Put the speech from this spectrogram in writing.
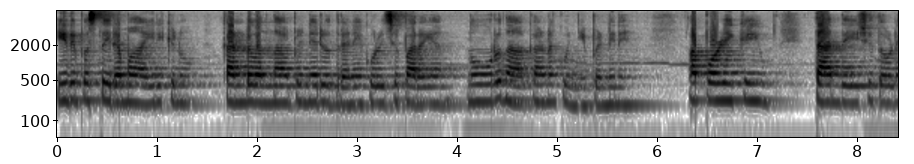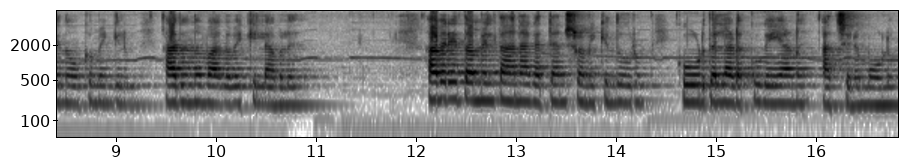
ഇതിപ്പോൾ സ്ഥിരമായിരിക്കണു. കണ്ടുവന്നാൽ പിന്നെ രുദ്രനെക്കുറിച്ച് പറയാൻ നൂറ് നാക്കാണ് കുഞ്ഞിപ്പെണ്ണിന്. അപ്പോഴേക്കെയും താൻ ദേഷ്യത്തോടെ നോക്കുമെങ്കിലും അതൊന്നും വകവെക്കില്ല അവൾ. അവരെ തമ്മിൽ താൻ അകറ്റാൻ ശ്രമിക്കും തോറും കൂടുതൽ അടക്കുകയാണ് അച്ഛനും മോളും.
